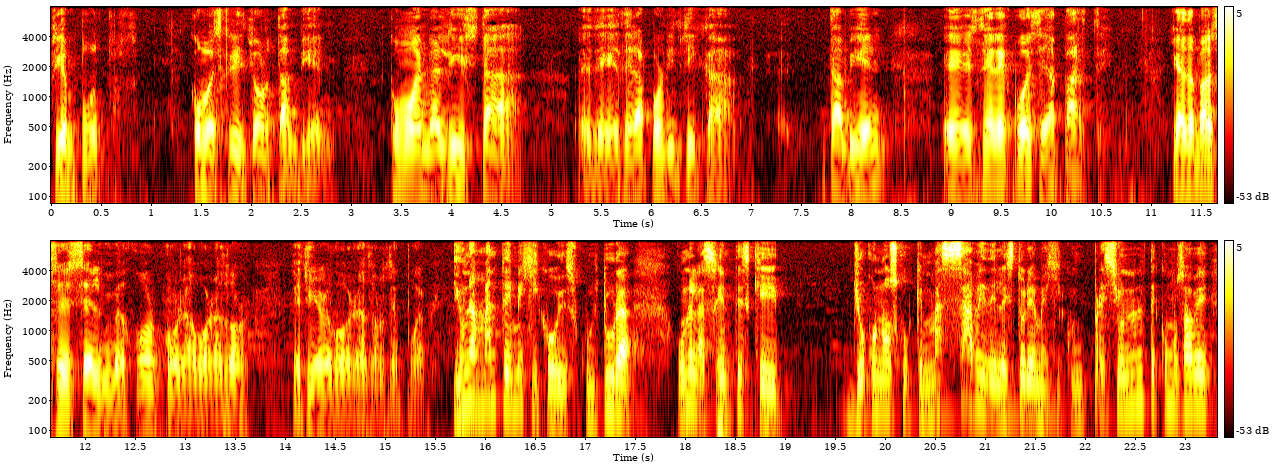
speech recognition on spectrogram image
100 puntos. como escritor también, como analista eh, de, de la política, también eh, se le cuece aparte. Y además es el mejor colaborador que tiene el gobernador de Puebla. Y un amante de México, de su cultura, una de las gentes que yo conozco que más sabe de la historia de México. Impresionante cómo sabe ¿Sabes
